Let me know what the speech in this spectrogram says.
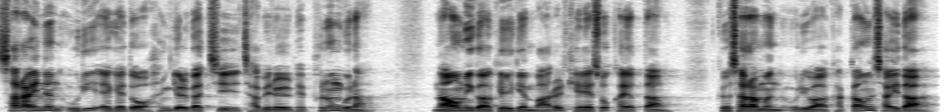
살아있는 우리에게도 한결같이 자비를 베푸는구나. 나오미가 그에게 말을 계속하였다. 그 사람은 우리와 가까운 사이다.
